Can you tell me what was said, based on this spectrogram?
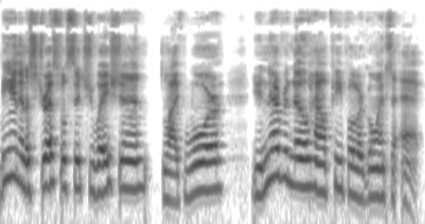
being in a stressful situation like war, you never know how people are going to act.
